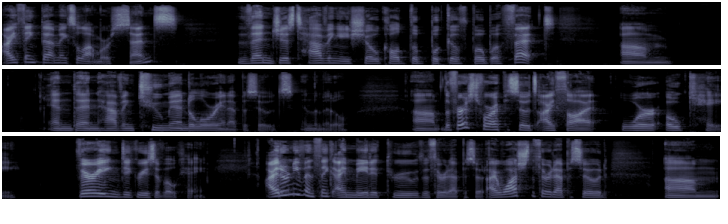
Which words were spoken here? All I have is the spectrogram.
I think that makes a lot more sense than just having a show called The Book of Boba Fett, um, and then having two Mandalorian episodes in the middle. Um, the first four episodes I thought were okay, varying degrees of okay. I don't even think I made it through the third episode. I watched the third episode um,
